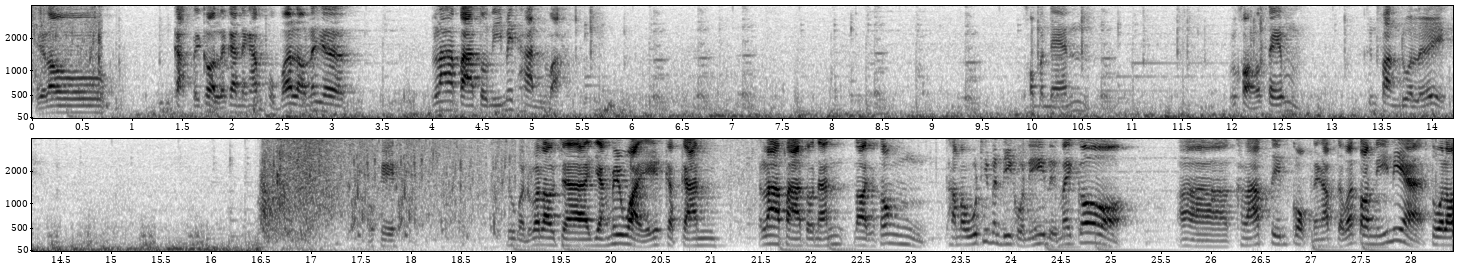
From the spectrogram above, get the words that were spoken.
เดี๋ยวเรากลับไปก่อนแล้วกันนะครับ ผมว่าเราน่าจะล่าปลาตัวนี้ไม่ทันว่ะคอมมานแนนต์ของเราเต็ม ขึ้นฝั่งด่วนเลย โอเค ดูเหมือนว่าเราจะยังไม่ไหวกับการล่าปลาตัวนั้น เราจะต้องทำอาวุธที่มันดีกว่านี้ หรือไม่ก็ คราฟตีนกบนะครับ แต่ว่าตอนนี้เนี่ย ตัวเรา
